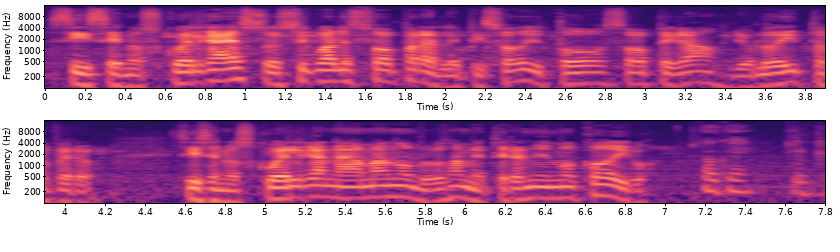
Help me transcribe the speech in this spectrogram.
Si se nos cuelga esto, esto igual es todo para el episodio y todo eso pegado. Yo lo edito, pero si se nos cuelga, nada más nos vamos a meter el mismo código. Ok. Ok.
